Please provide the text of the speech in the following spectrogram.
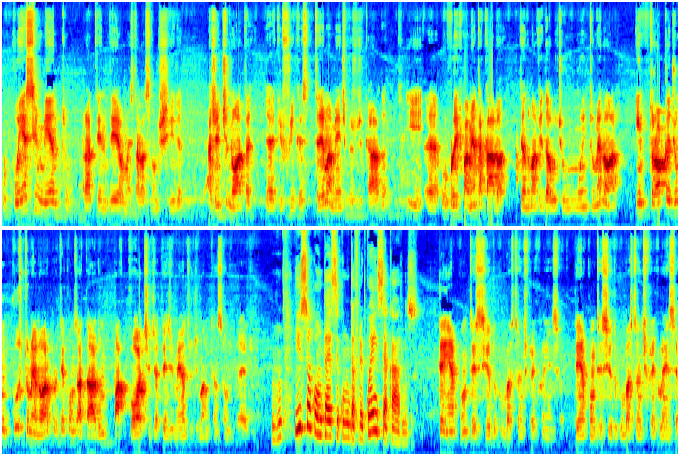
o conhecimento para atender uma instalação de chiller, a gente nota é, que fica extremamente prejudicada e é, o equipamento acaba tendo uma vida útil muito menor em troca de um custo menor por ter contratado um pacote de atendimento de manutenção do prédio. Uhum. Isso acontece com muita frequência, Carlos? Tem acontecido com bastante frequência. Tem acontecido com bastante frequência.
